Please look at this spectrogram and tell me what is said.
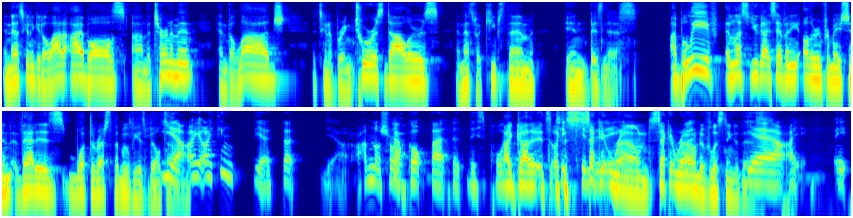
and that's going to get a lot of eyeballs on the tournament and the lodge. It's going to bring tourist dollars, and that's what keeps them in business. I believe, unless you guys have any other information, that is what the rest of the movie is built Yeah, on. I, I think yeah that yeah. I'm not sure Yeah. I got that at this point. I got it. It's like the second round, second round but- of listening to this. Yeah, I it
